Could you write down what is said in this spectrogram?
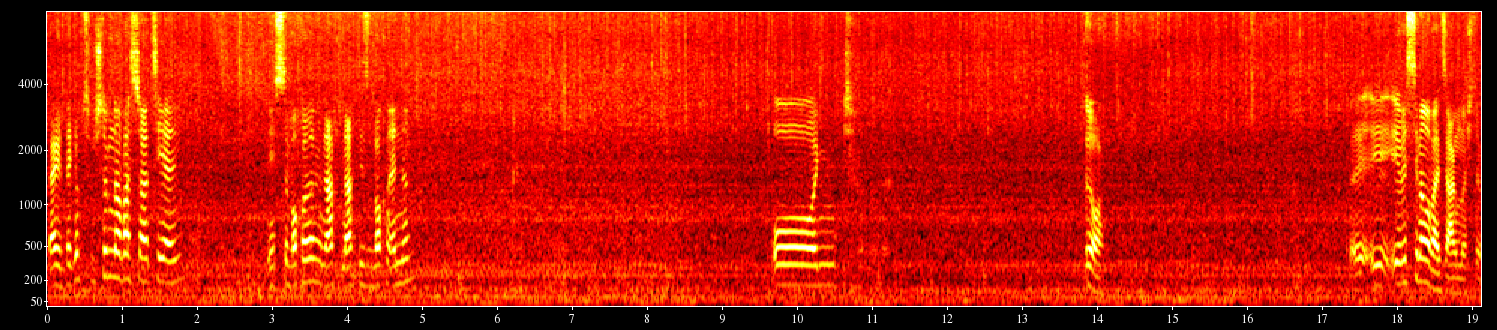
da da gibt es bestimmt noch was zu erzählen. Nächste Woche, nach, nach diesem Wochenende. Und ja. Äh, ihr, wisst genau, was ich sagen möchte.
